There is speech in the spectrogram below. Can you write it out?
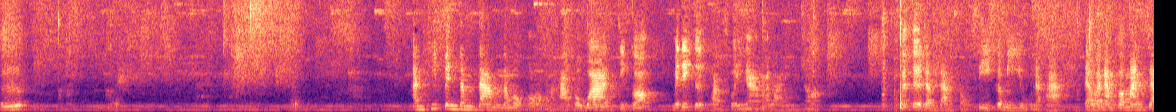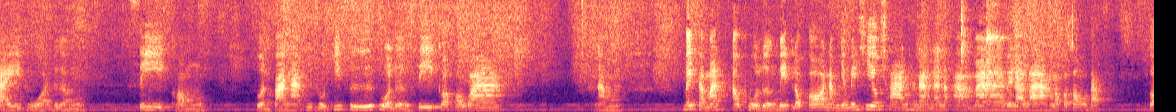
ปึ๊บ อันที่เป็นดำๆนำเอาออกนะคะ เพราะว่าจริงๆก็ไม่ได้เกิดความสวยงามอะไรเนาะก็เจอดำๆสองซีก็มีอยู่นะคะ แต่ว่านำก็มั่นใจถั่วเหลืองซีของส่วนปานะที่สุดที่ซื้อถั่วเหลืองซีกก็เพราะว่านำไม่สามารถเอาถั่วเหลืองเม็ด แล้วก็นำยังไม่เชี่ยวชาญขนาดนั้นนะคะ มาเวลาล้างเราก็ต้องแบบก็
